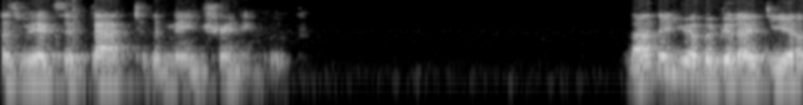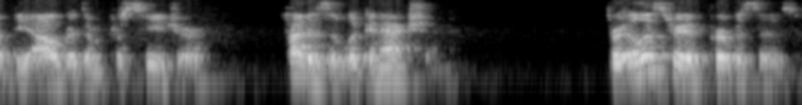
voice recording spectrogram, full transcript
as we exit back to the main training loop. Now that you have a good idea of the algorithm procedure, how does it look in action? For illustrative purposes,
